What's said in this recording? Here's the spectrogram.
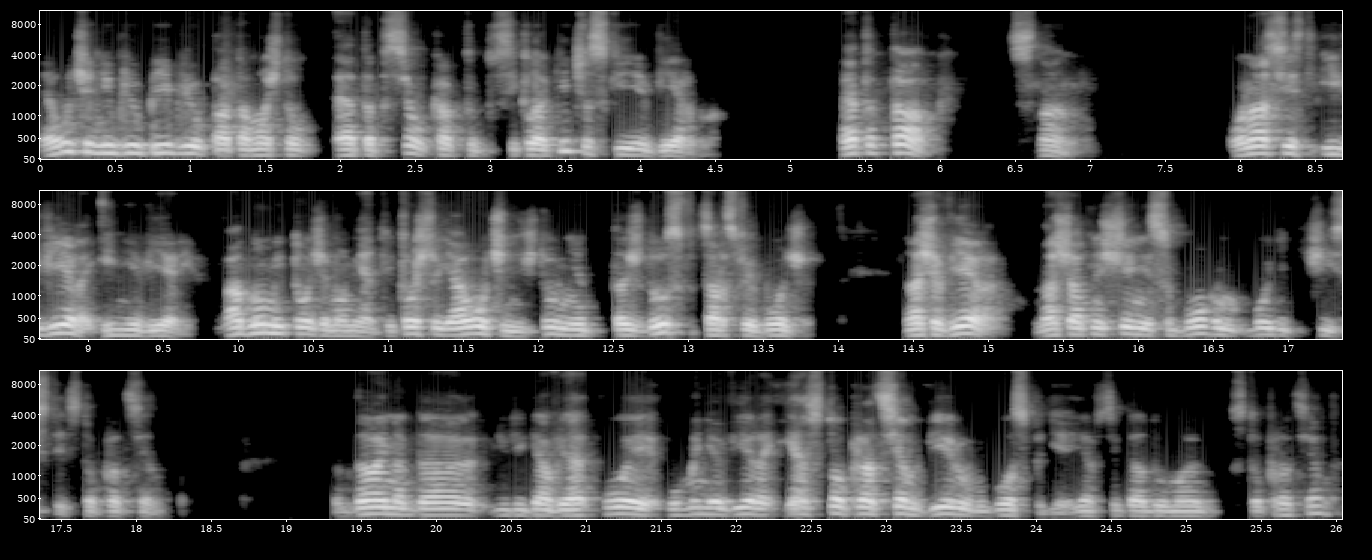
Я очень люблю Библию, потому что это все как-то психологически верно. Это так с нами. У нас есть и вера, и неверие в одном и том же моменте. И то, что я очень жду, не дождусь в Царстве Божьем. Наша вера, наше отношение с Богом будет чистым, стопроцентным. Когда иногда люди говорят, ой, у меня вера, я сто процентов верю в Господе. Я всегда думаю, сто процентов.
